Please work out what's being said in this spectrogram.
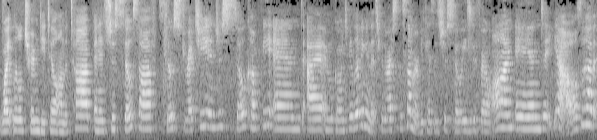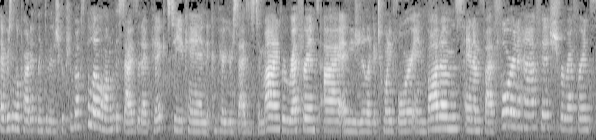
white little trim detail on the top and it's just so soft, so stretchy and just so comfy and I am going to be living in this for the rest of the summer because it's just so easy to throw on and yeah I'll also have every single product linked in the description box below along with the size that I picked so you can compare your sizes to mine. For reference I am usually like a 24 in bottoms and I'm 5'4 and a half ish for reference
